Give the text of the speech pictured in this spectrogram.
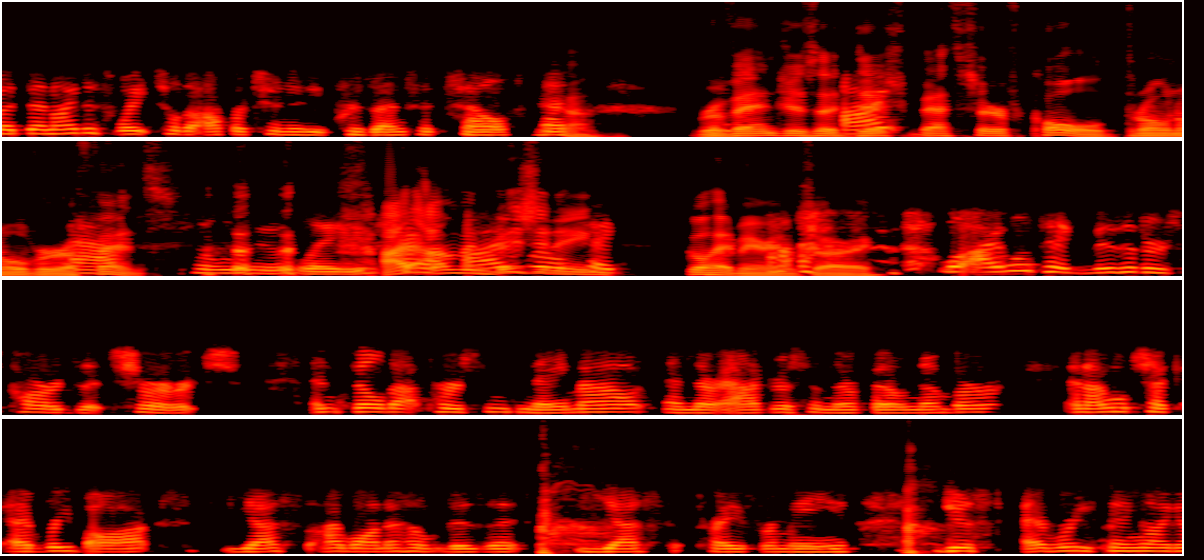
But then I just wait till the opportunity presents itself. And Yeah. Revenge is a dish best served cold, thrown over a fence. Absolutely. I, So I envisioning. take- Go ahead, Mary. I'm sorry. Well, I will take visitors cards at church and fill that person's name out and their address and their phone number. And I will check every box. Yes, I want a home visit. Yes, pray for me. Just everything I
